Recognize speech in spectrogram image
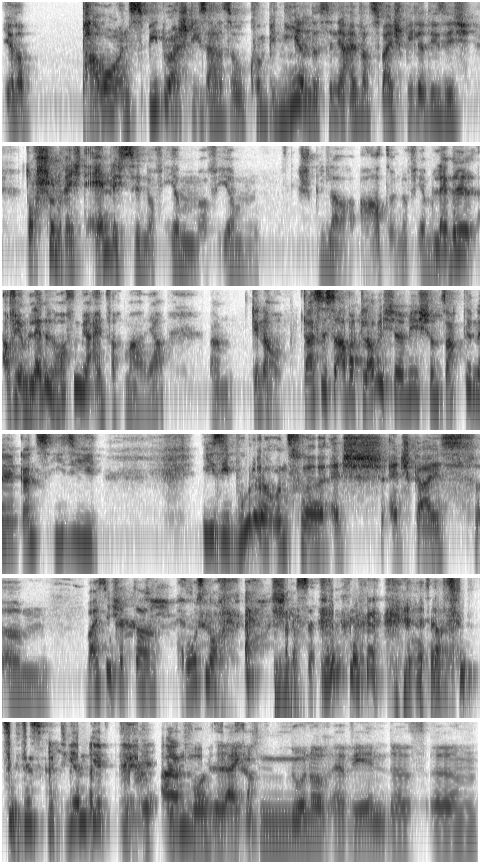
ihrer Power und Speed Rush, die sie so kombinieren. Das sind ja einfach zwei Spieler, die sich doch schon recht ähnlich sind auf ihrem, auf ihrem Spielerart und auf ihrem Level. Auf ihrem Level hoffen wir einfach mal, ja. Ähm, genau. Das ist aber, glaube ich, wie ich schon sagte, eine ganz easy easy Bude, unsere Edge, Edge Guys. Ähm, weiß nicht, ob da groß noch, Scheiße, groß noch zu, zu, diskutieren gibt. Ich ähm, wollte eigentlich nur noch erwähnen, dass ähm,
